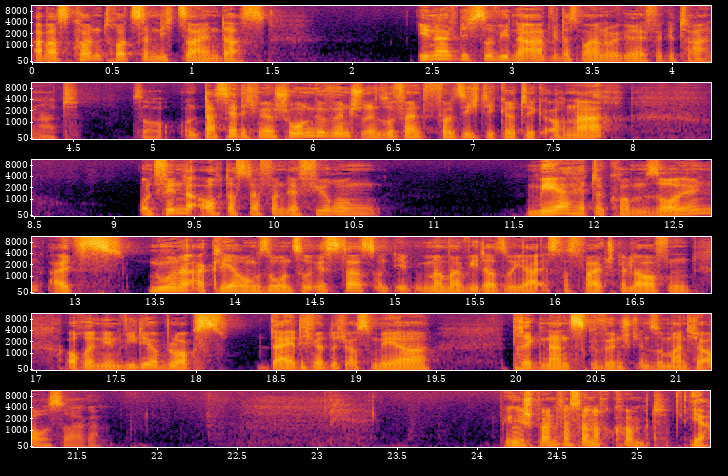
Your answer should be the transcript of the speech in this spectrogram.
aber es konnte trotzdem nicht sein, dass. Inhaltlich so wie eine Art, wie das Manuel Gräfe getan hat. So. Und das hätte ich mir schon gewünscht und insofern vollziehe ich die Kritik auch nach und finde auch, dass da von der Führung mehr hätte kommen sollen, als nur eine Erklärung, so und so ist das und eben immer mal wieder so, ja, ist was falsch gelaufen. Auch in den Videoblogs, da hätte ich mir durchaus mehr Prägnanz gewünscht in so mancher Aussage. Bin gespannt, was da noch kommt. Ja.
